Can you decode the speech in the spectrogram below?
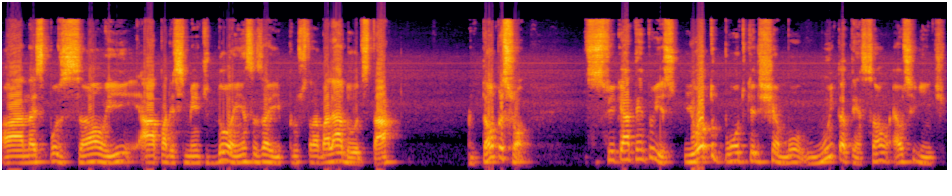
ah, na exposição e aparecimento de doenças aí para os trabalhadores, tá? Então, pessoal, fiquem atentos a isso. E outro ponto que ele chamou muita atenção é o seguinte:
